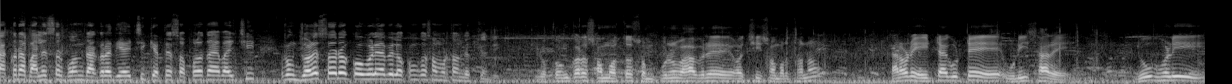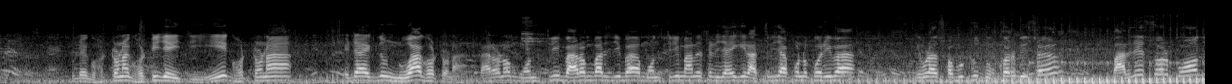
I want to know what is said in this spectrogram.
ডাকরা বালেশ্বর বন্ধ ডাকরা দিয়া হইছি কেতে সফলতা পাইছি এবং জলেশ্বর কোভলে আবে লোক সমর্থন দেখছেন লোকଙ୍କର সমস্ত সম্পূর্ণ ভাবে অর্থন কারণ এইটা গোটে ওড়িশারে যেভাবে গোটে ঘটনা ঘটি যাই এ ঘটনা এটা একদম নূয়া ঘটনা কারণ মন্ত্রী বারম্বার যা মন্ত্রী মানে সেটি যাই রাত্রি যাপন করা এগুলা সবুঠ দুঃখর বিষয় ବାଲେଶ୍ୱର ବନ୍ଦ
